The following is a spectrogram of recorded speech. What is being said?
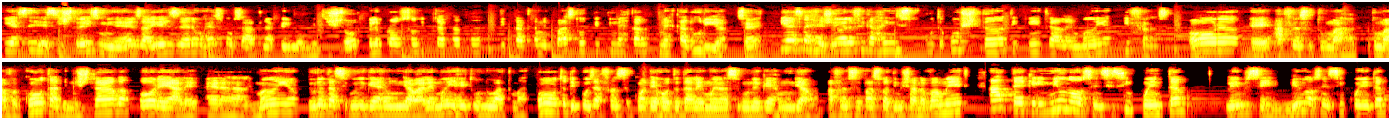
e esses três minérios aí eles eram responsáveis naquele momento histórico pela produção de, de praticamente quase todo tipo de mercadoria, certo? E essa região ela ficava em disputa constante entre Alemanha e França. Ora, é, a França tomava, tomava conta, administrava, ora é era a Alemanha. Durante a Segunda Guerra Mundial, a Alemanha retornou a tomar conta, depois a França, com a derrota da Alemanha na Segunda Guerra Mundial, a França passou a administrar novamente, até que em 1950 lembre-se, em 1950,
